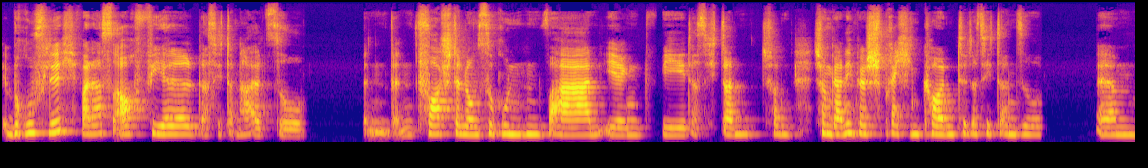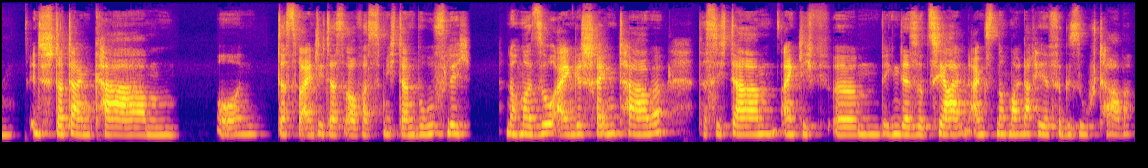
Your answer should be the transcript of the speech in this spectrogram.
beruflich war das auch viel, dass ich dann halt so, wenn, wenn Vorstellungsrunden waren irgendwie, dass ich dann schon, schon gar nicht mehr sprechen konnte, dass ich dann so ähm, ins Stottern kam. Und das war eigentlich das auch, was mich dann beruflich nochmal so eingeschränkt habe, dass ich da eigentlich ähm, wegen der sozialen Angst nochmal nach Hilfe gesucht habe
